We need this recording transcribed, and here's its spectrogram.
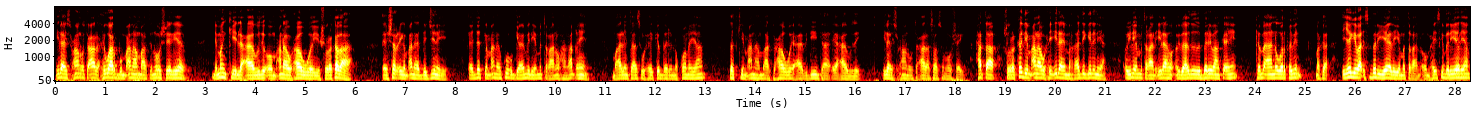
Ilaahay subxaana watacaala xiwaar buu macnaha maarata noo sheegaya nimankii la caabuday oo macnaha waxaa weeye shurakada ah ee sharciga macnaha dejinayay ee dadka macnaha ku hogaaminaya mataqaana waxaan xaq ahayn. Maalintaas waxay ka beri noqonayaan dadkii macnaha maarata waxaa weye caabidiinta ah ee caabuday. Ilaahay subxaana watacaala saasuu noo sheegay. Xataa shurakadii macnaha waxay ilaahay markhaati gelinayaan oo ilahi mataqaana ilaah cibaadadooda beri baan ka ahayn kama aana warqabin. Marka iyagii baa isberi yeelaya mataqaana oo maxay iska beri yeelayaan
